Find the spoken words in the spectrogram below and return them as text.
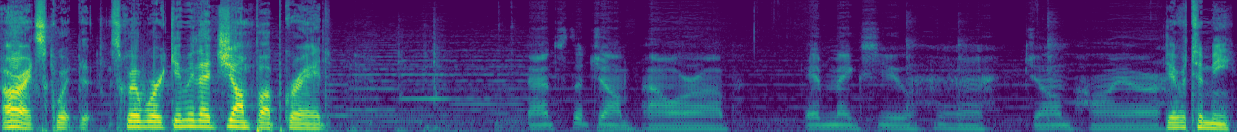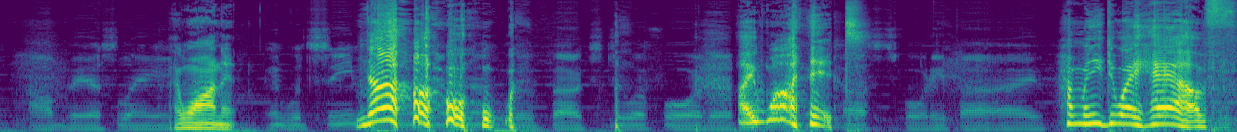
Alright, Squid Squidward, give me that jump upgrade. That's the jump power up. It makes you uh, jump higher. Give it to me. Obviously, I want it. it would seem No! that you have enough loot bucks to afford it. I want it! costs 45. How many do I have?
